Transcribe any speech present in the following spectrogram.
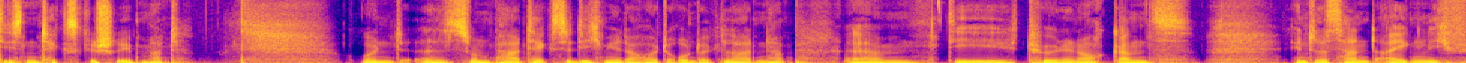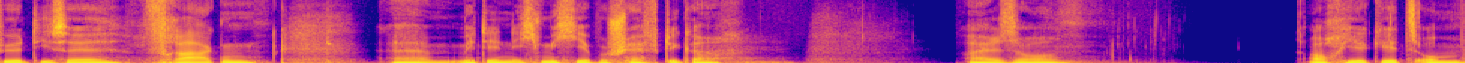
diesen Text geschrieben hat. Und äh, so ein paar Texte, die ich mir da heute runtergeladen habe, ähm, die tönen auch ganz interessant eigentlich für diese Fragen, ähm, mit denen ich mich hier beschäftige. Also auch hier geht es um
